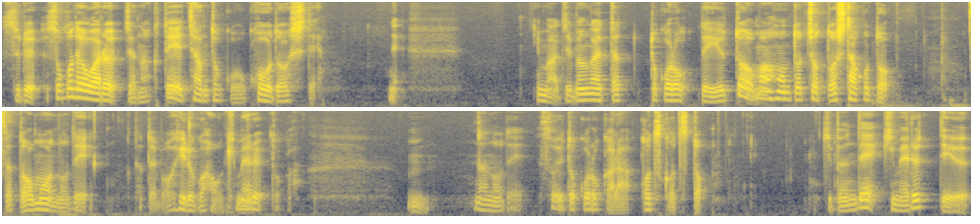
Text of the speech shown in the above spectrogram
するそこで終わるじゃなくてちゃんとこう行動してね。今自分がやったところで言うとまあほんとちょっとしたことだと思うので例えばお昼ご飯を決めるとかうんなのでそういうところからコツコツと自分で決めるっていう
